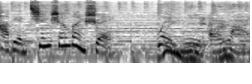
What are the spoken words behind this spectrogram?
踏遍千山万水，为你而来。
